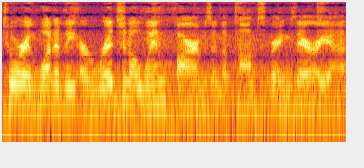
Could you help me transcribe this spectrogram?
touring one of the original wind farms in the Palm Springs area.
